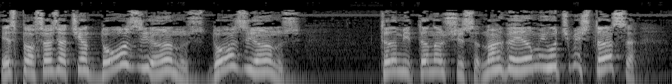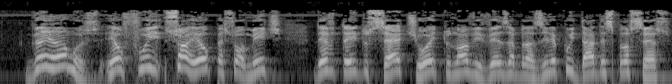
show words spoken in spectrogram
Esse processo já tinha 12 anos, 12 anos, tramitando na justiça. Nós ganhamos em última instância. Ganhamos. Eu fui, só eu pessoalmente, devo ter ido 7, 8, 9 vezes a Brasília cuidar desse processo.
